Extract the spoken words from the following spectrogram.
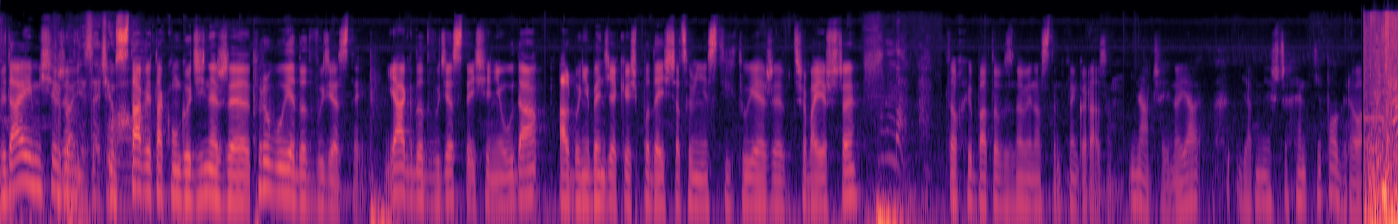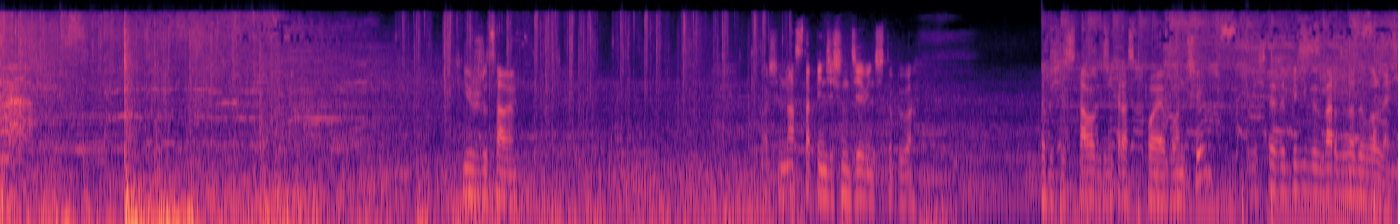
Wydaje mi się, Chyba że ustawię taką godzinę, że próbuję do 20. Jak do 20 się nie uda, albo nie będzie jakiegoś podejścia, co mnie stiltuje, że trzeba jeszcze, to chyba to wznowię następnego razu. Inaczej, no ja, ja bym jeszcze chętnie pograł. Już rzucałem. 18.59 to była. Co by się stało, gdybym teraz połę włączył? Myślę, że byliby bardzo zadowoleni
